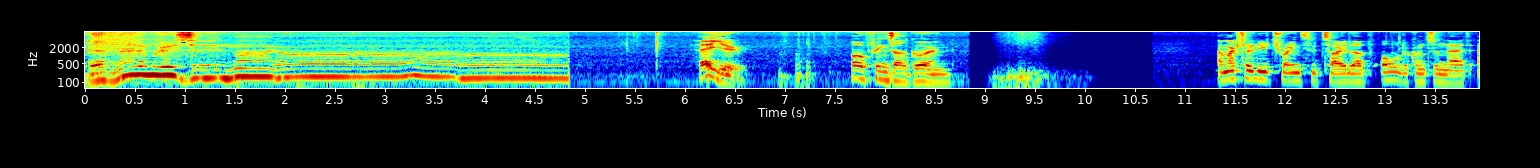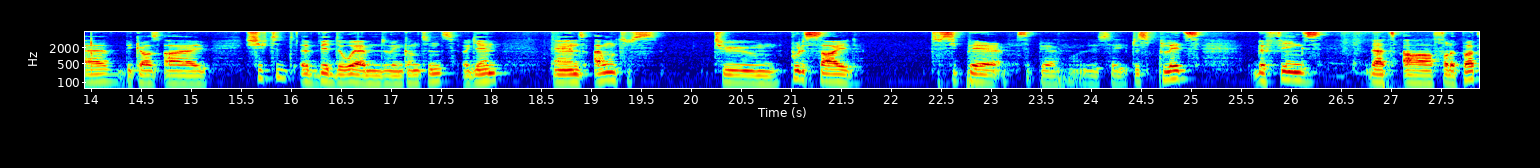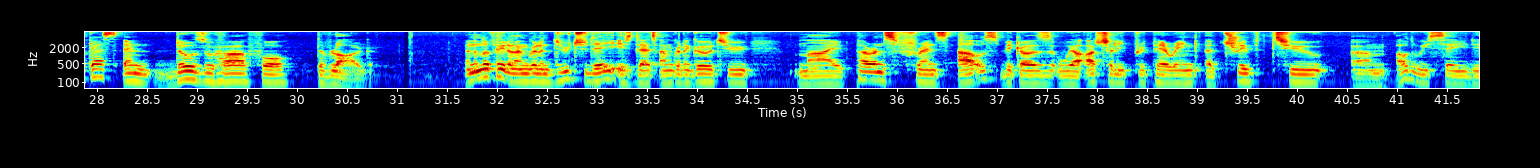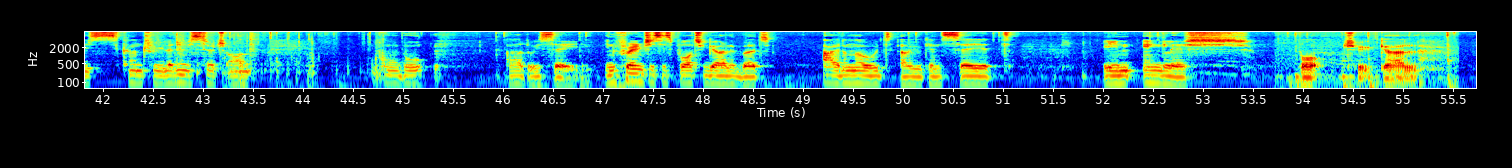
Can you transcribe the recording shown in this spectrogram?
The memories in my heart. Hey you! How things are going? I'm actually trying to tidy up all the content that I have because I shifted a bit the way I'm doing content again and I want to to put aside to separate, separate, what do you say to split the things that are for the podcast and those who are for the vlog. Another thing that I'm gonna do today is that I'm gonna go to my parents' friend's house because we are actually preparing a trip to um, how do we say this country? Let me search on Google. How do we say? In French, this is Portugal, but I don't know how you can say it in English. Portugal.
